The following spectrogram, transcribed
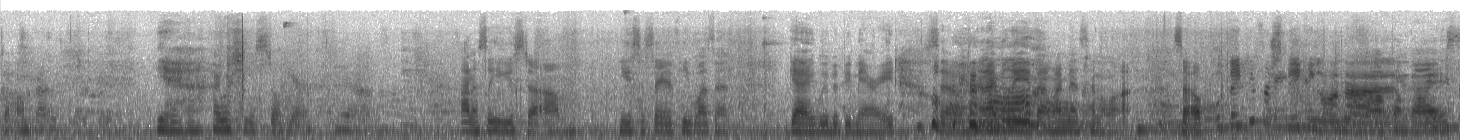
So. Yeah, I wish he was still here. Yeah. Honestly, he used to um, he used to say if he wasn't gay, we would be married. So, and I believe him. I miss him a lot. So, Well, thank you for speaking on that. welcome, guys.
